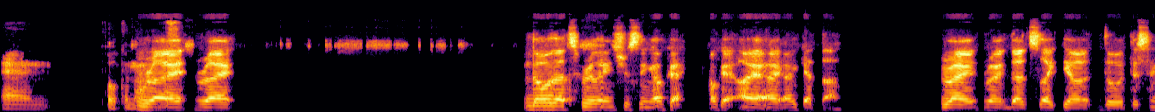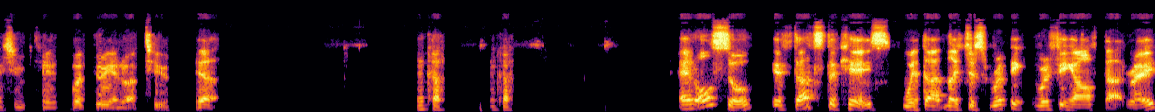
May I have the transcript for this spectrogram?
and tokenomics. Right, right. No, that's really interesting. Okay, okay, I, I, I get that. Right, right. That's like the the distinction between Web three and Web two. Yeah. Okay, okay. And also, if that's the case, with that, like just ripping riffing off that, right?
